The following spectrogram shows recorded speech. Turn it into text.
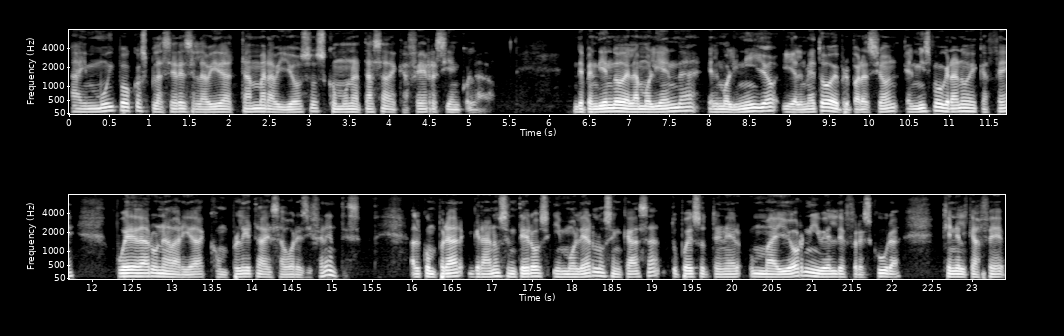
Hay muy pocos placeres en la vida tan maravillosos como una taza de café recién colado. Dependiendo de la molienda, el molinillo y el método de preparación, el mismo grano de café puede dar una variedad completa de sabores diferentes. Al comprar granos enteros y molerlos en casa, tú puedes obtener un mayor nivel de frescura que en el café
